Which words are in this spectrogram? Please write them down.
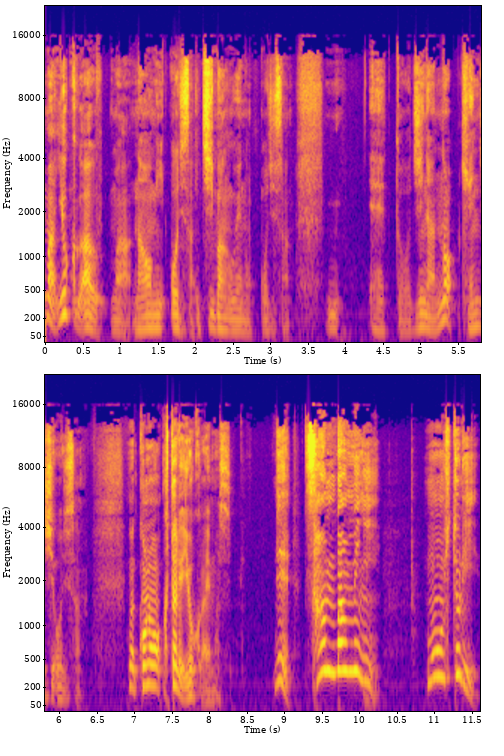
まあよく会う、まあ、直美おじさん、一番上のおじさん。えーっと、次男の健二おじさん。まあ、この二人はよく会います。で、三番目に、もう一人、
